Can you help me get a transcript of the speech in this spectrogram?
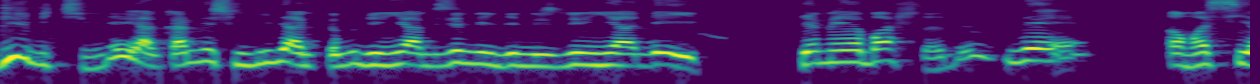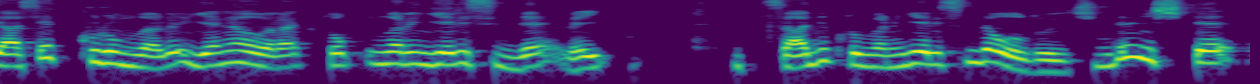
bir biçimde ya kardeşim bir dakika bu dünya bizim bildiğimiz dünya değil demeye başladı ve ama siyaset kurumları genel olarak toplumların gerisinde ve iktisadi kurumların gerisinde olduğu için de işte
